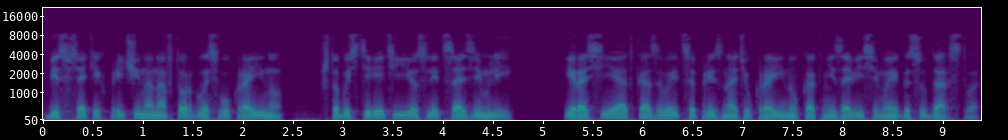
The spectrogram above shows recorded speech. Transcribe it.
Без всяких причин она вторглась в Украину, чтобы стереть ее с лица земли. И Россия отказывается признать Украину как независимое государство.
